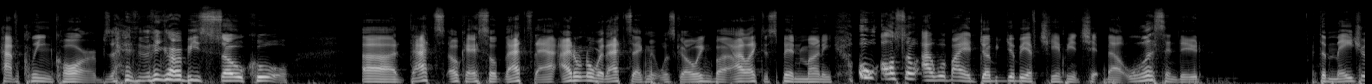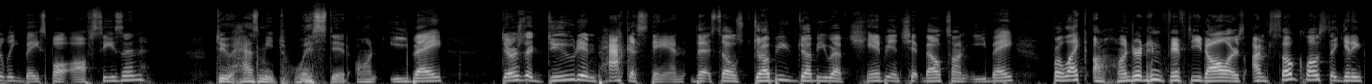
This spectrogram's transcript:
have clean carbs. I think that would be so cool. Uh that's okay, so that's that. I don't know where that segment was going, but I like to spend money. Oh, also I would buy a WWF championship belt. Listen, dude. The Major League Baseball offseason, dude, has me twisted on eBay. There's a dude in Pakistan that sells WWF championship belts on eBay for like $150. I'm so close to getting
